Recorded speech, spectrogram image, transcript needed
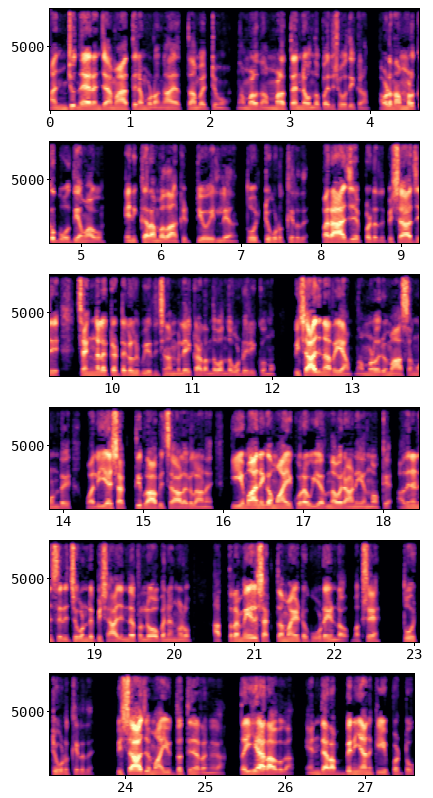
അഞ്ചു നേരം ജമാഅത്തിന് മുടങ്ങാതെ എത്താൻ പറ്റുമോ? നമ്മൾ നമ്മളെ തന്നെ ഒന്ന് പരിശോധിക്കണം. അവിടെ നമ്മൾക്ക് ബോധ്യമാകും എനിക്ക് റമദാൻ കിട്ടിയോ ഇല്ലേ എന്ന് തോറ്റു കൊടുക്കരുത്. പരാജയപ്പെടരുത്. പിശാജ് ചെങ്ങലക്കെട്ടുകൾ വീതിച്ച് നമ്മിലേക്ക് കടന്നു വന്നുകൊണ്ടിരിക്കുന്നു. പിശാജിനറിയാം നമ്മൾ ഒരു മാസം കൊണ്ട് വലിയ ശക്തി പ്രാപിച്ച ആളുകളാണ്. ഈമാനികമായി കുറെ ഉയർന്നവരാണ് എന്നൊക്കെ. അതിനനുസരിച്ചുകൊണ്ട് പിശാജിന്റെ പ്രലോഭനങ്ങളും അത്രമേൽ ശക്തമായിട്ട് കൂടെ ഉണ്ടാവും. പക്ഷേ തോറ്റു കൊടുക്കരുത്. പിശാജുമായി യുദ്ധത്തിനിറങ്ങുക. തയ്യാറാവുക. എന്റെ റബ്ബിന് ഞാൻ കീഴ്പ്പെട്ടു.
